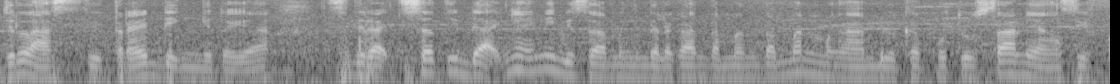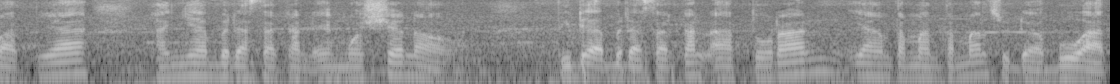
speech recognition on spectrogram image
jelas di trading gitu ya, setidak, setidaknya ini bisa menghindarkan teman-teman mengambil keputusan yang sifatnya hanya berdasarkan emosional tidak berdasarkan aturan yang teman-teman sudah buat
